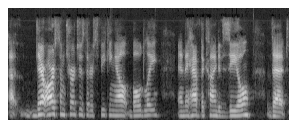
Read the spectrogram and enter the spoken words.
uh, there are some churches that are speaking out boldly and they have the kind of zeal that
